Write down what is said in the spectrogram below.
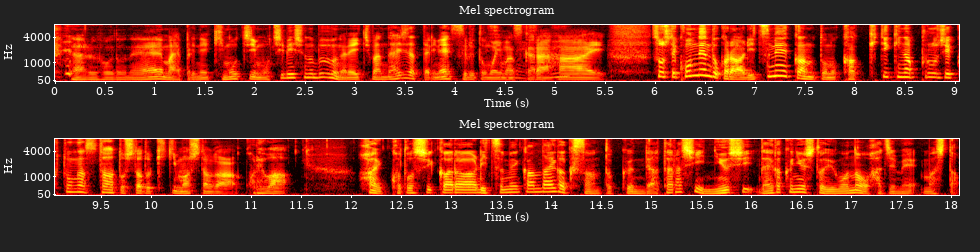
なるほどね。まあやっぱりね、気持ち、モチベーションの部分がね、一番大事だったりね、すると思いますから。ねはい。そして今年度から立命館との画期的なプロジェクトがスタートしたと聞きましたが、これは？はい、今年から立命館大学さんと組んで新しい入試、大学入試というものを始めました。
